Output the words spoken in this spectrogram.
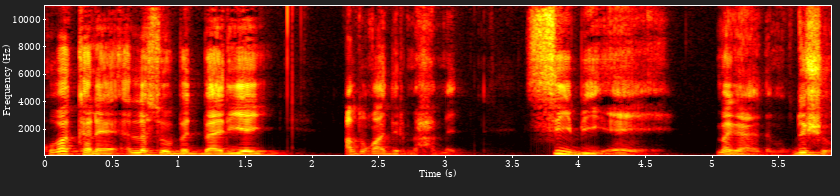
kuwa kale la soo badbaadiyey. Cabduqaadir maxamed c b a. Magaalada muqdisho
